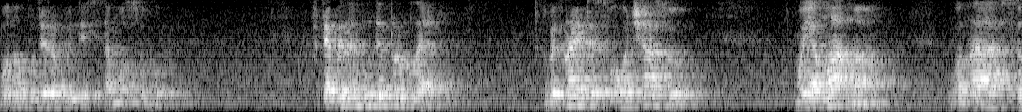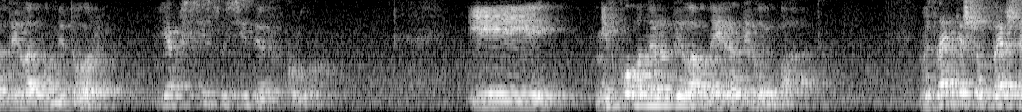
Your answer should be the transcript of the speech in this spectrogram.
воно буде робитись само собою. В тебе не буде проблем. Ви знаєте, свого часу моя мама, вона садила помідори, як всі сусіди вкруг. І ні в кого не родила, в неї родило і багато. Ви знаєте, що перші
